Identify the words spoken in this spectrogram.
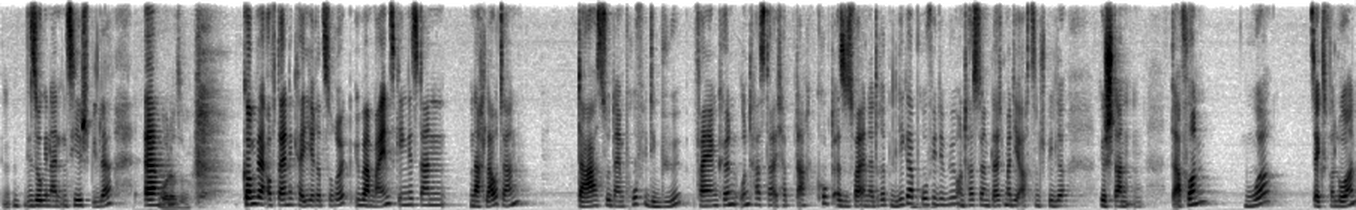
Die sogenannten Zielspieler. Ähm, oder so. Kommen wir auf deine Karriere zurück. Über Mainz ging es dann nach Lautern da hast du dein Profidebüt feiern können und hast da, ich habe nachgeguckt, also es war in der dritten Liga Profidebüt und hast dann gleich mal die 18 Spiele gestanden. Davon nur sechs verloren.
